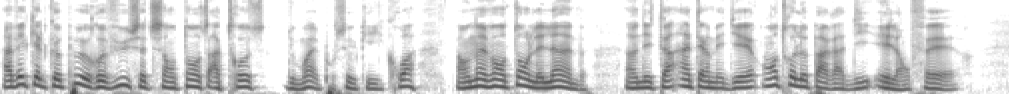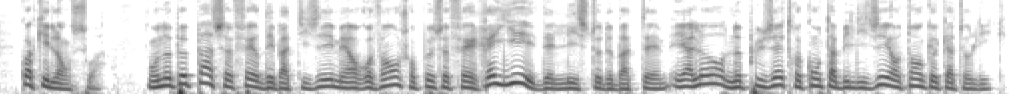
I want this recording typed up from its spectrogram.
avait quelque peu revu cette sentence atroce, du moins pour ceux qui y croient, en inventant les limbes, un état intermédiaire entre le paradis et l'enfer. Quoi qu'il en soit, on ne peut pas se faire débaptiser, mais en revanche on peut se faire rayer des listes de baptême, et alors ne plus être comptabilisé en tant que catholique.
